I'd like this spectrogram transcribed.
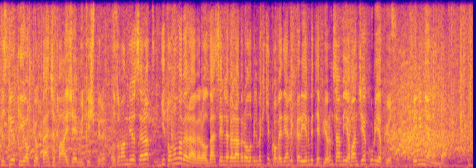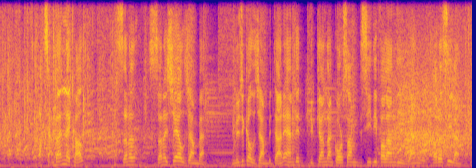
Kız diyor ki yok yok bence Bay J müthiş biri. O zaman diyor Serhat git onunla beraber ol. Ben seninle beraber olabilmek için komedyenlik kariyerimi tepiyorum. Sen bir yabancıya kur yapıyorsun. Benim yanımda. Bak sen benle kal. Sana sana şey alacağım ben. Müzik alacağım bir tane. Hem de dükkandan korsan CD falan değil. Yani parasıyla.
